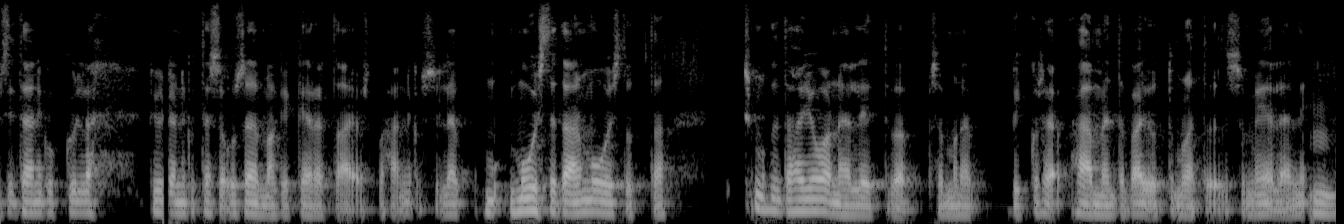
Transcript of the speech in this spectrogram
sitä niin kuin kyllä, kyllä niin kuin tässä useammankin kertaa just vähän niin kuin sille muistetaan muistuttaa. Yksi muuten tähän juoneen liittyvä semmoinen pikkusen hämmentävä juttu mulle tuli tässä mieleen, niin mm.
